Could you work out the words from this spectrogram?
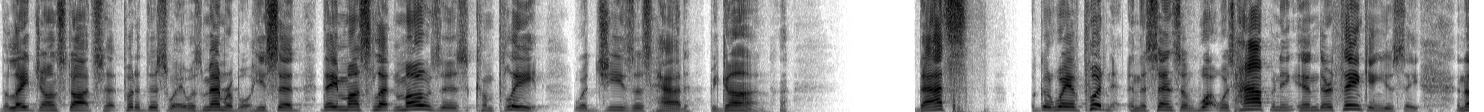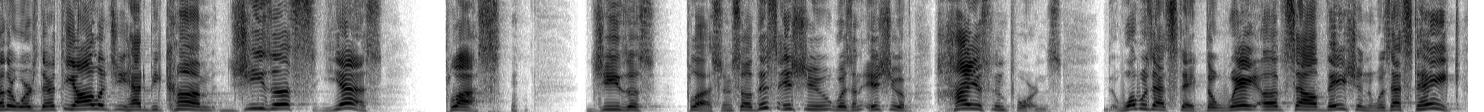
the late John Stott put it this way it was memorable. He said, They must let Moses complete what Jesus had begun. That's a good way of putting it in the sense of what was happening in their thinking, you see. In other words, their theology had become Jesus, yes, plus. Jesus plus. And so this issue was an issue of highest importance. What was at stake? The way of salvation was at stake.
